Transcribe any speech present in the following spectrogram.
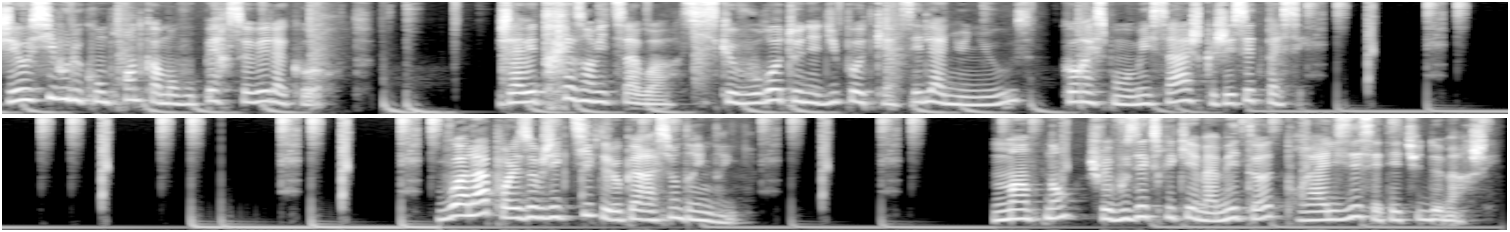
j'ai aussi voulu comprendre comment vous percevez la cohorte. J'avais très envie de savoir si ce que vous retenez du podcast et de la New News correspond au message que j'essaie de passer. Voilà pour les objectifs de l'opération Dream Dream. Maintenant, je vais vous expliquer ma méthode pour réaliser cette étude de marché.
